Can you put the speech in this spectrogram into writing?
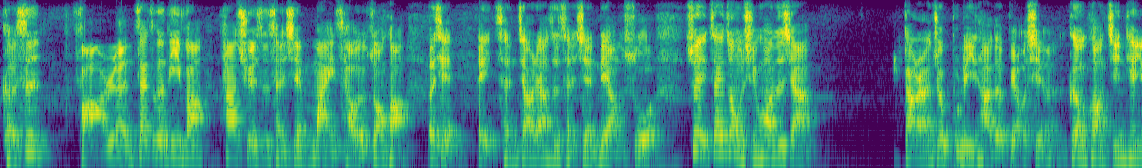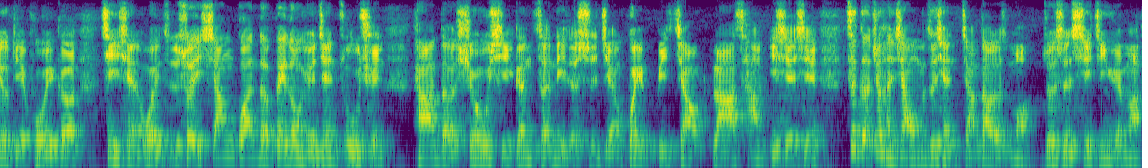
可是法人在这个地方，它却是呈现卖超的状况，而且哎，成交量是呈现量缩，所以在这种情况之下。当然就不利它的表现了，更何况今天又跌破一个季线的位置，所以相关的被动元件族群，它的休息跟整理的时间会比较拉长一些些。这个就很像我们之前讲到的什么，就是细晶圆嘛，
